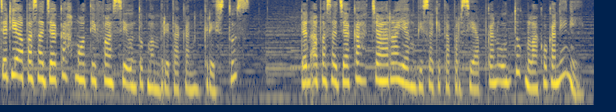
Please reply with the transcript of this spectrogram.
Jadi, apa sajakah motivasi untuk memberitakan Kristus, dan apa sajakah cara yang bisa kita persiapkan untuk melakukan ini?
